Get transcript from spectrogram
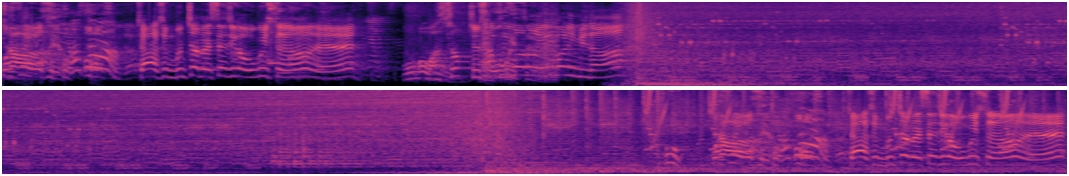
왔어요, 왔어요. 자, 지금 문자 메시지가 오고 있어요. 네. 어, 왔어? 지금 상품 번호 1번입니다. 왔어요, 왔어요. 자, 지금 문자 메시지가 오고 있어요. 네.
